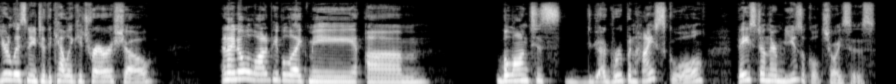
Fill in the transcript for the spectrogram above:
You're listening to the Kelly Cutrara Show. And I know a lot of people like me um, belong to a group in high school based on their musical choices.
